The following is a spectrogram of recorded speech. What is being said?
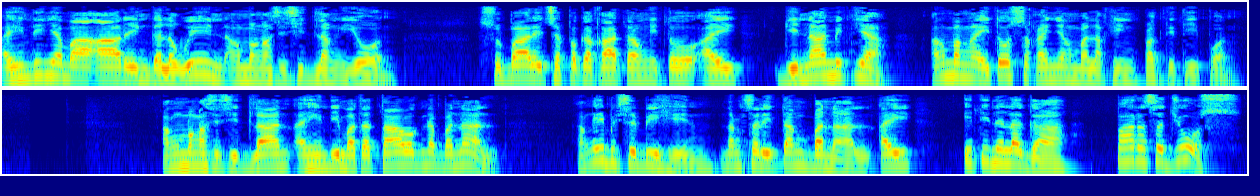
ay hindi niya maaaring galawin ang mga sisidlang iyon. Subalit sa pagkakataong ito ay ginamit niya ang mga ito sa kanyang malaking pagtitipon. Ang mga sisidlan ay hindi matatawag na banal. Ang ibig sabihin ng salitang banal ay itinalaga para sa Diyos.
